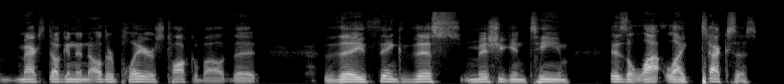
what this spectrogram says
Max Duggan and other players talk about that they think this Michigan team is a lot like Texas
